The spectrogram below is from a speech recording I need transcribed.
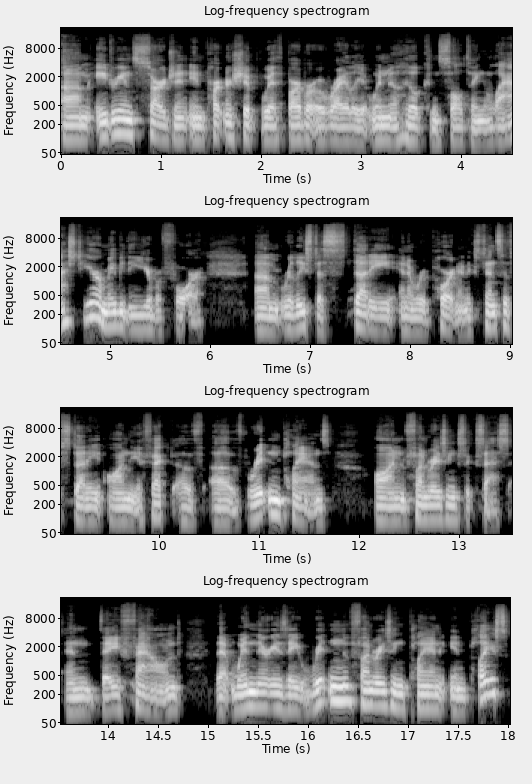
Um, Adrian Sargeant, in partnership with Barbara O'Reilly at Windmill Hill Consulting last year, or maybe the year before, um, released a study and a report, an extensive study on the effect of, of written plans on fundraising success. And they found that when there is a written fundraising plan in place,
